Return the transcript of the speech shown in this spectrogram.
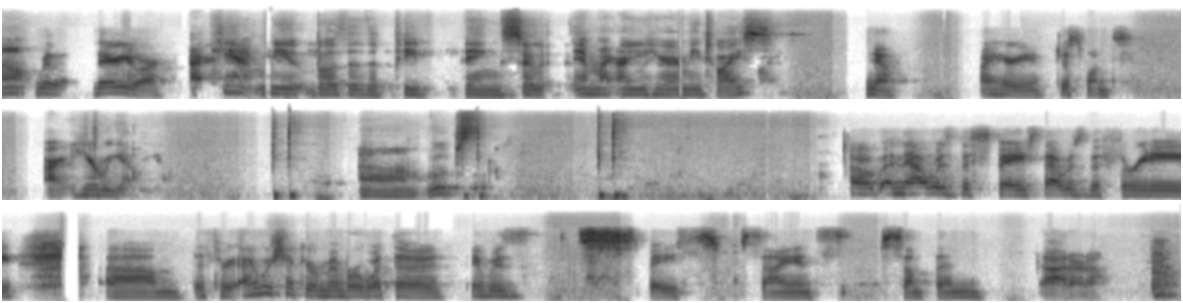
Oh, there you are. I can't mute both of the peep things. So, am I? Are you hearing me twice? No, I hear you just once. All right, here we go. Um, oops. Oh, and that was the space. That was the 3D. Um, the three. I wish I could remember what the. It was space science something. I don't know.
